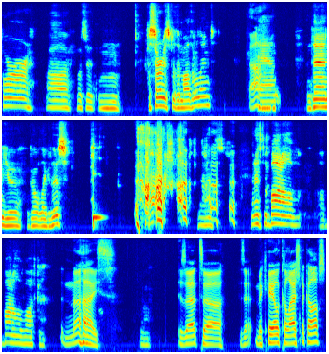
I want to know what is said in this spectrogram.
for uh, was it mm, for service to the motherland, Ah, and, and then you go like this, and it's, and it's a bottle of a bottle of vodka. nice. Yeah. Is that uh, is that Mikhail Kalashnikov's?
